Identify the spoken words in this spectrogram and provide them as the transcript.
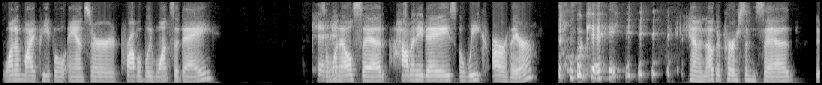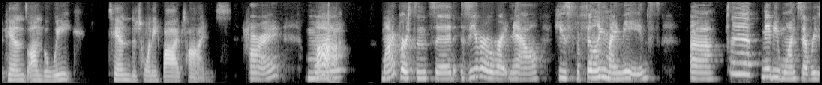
One of my people answered probably once a day. Okay. Someone else said, How many days a week are there? okay. And another person said, Depends on the week, 10 to 25 times. All right. My Huh. my person said zero right now. He's fulfilling my needs. Uh, eh, maybe once every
